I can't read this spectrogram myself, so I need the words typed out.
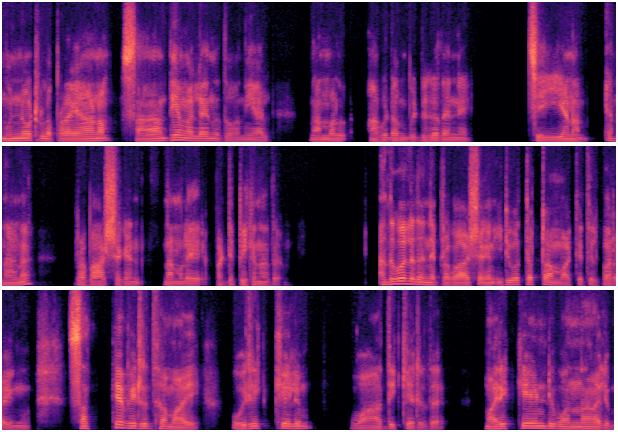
മുന്നോട്ടുള്ള പ്രയാണം സാധ്യമല്ല എന്ന് തോന്നിയാൽ നമ്മൾ അവിടം വിടുക തന്നെ ചെയ്യണം എന്നാണ് പ്രഭാഷകൻ നമ്മളെ പഠിപ്പിക്കുന്നത്. അതുപോലെ തന്നെ പ്രഭാഷകൻ ഇരുപത്തെട്ടാം വാക്യത്തിൽ പറയുന്നു സത്യവിരുദ്ധമായി ഒരിക്കലും വാദിക്കരുത്. മരിക്കേണ്ടി വന്നാലും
